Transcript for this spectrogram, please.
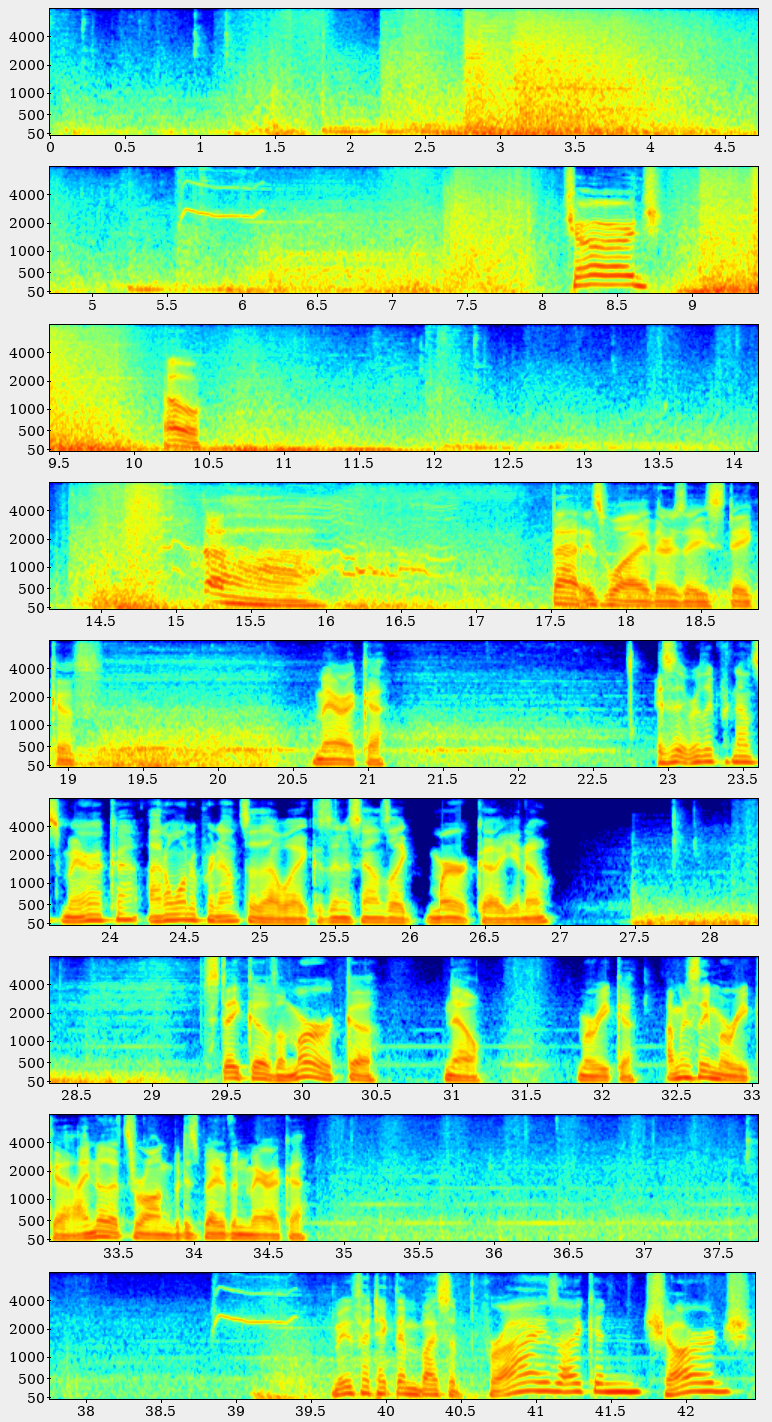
Charge! Oh. Ah. That is why there's a stake of America. Is it really pronounced America? I don't want to pronounce it that way because then it sounds like America, you know? Stake of America. No. Marika. I'm to say Marika. I know that's wrong, but it's better than America. Maybe if I take them by surprise, I can charge?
